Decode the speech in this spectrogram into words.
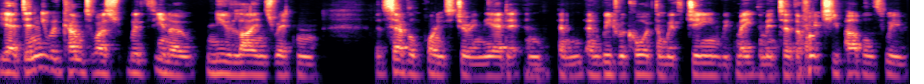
Yeah, Denis would come to us with, you know, new lines written at several points during the edit and, and, and we'd record them with Jean, we'd make them into the witchy bubbles. We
